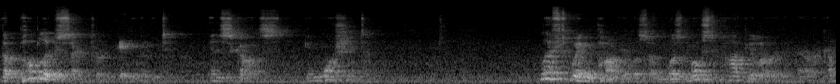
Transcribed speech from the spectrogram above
the public sector elite ensconced in Washington. Left-wing populism was most popular in America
